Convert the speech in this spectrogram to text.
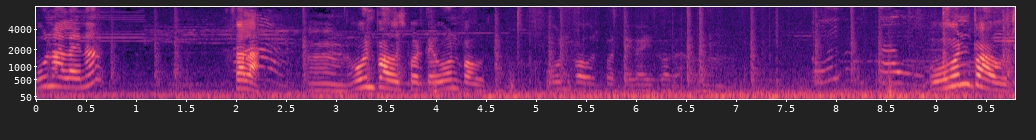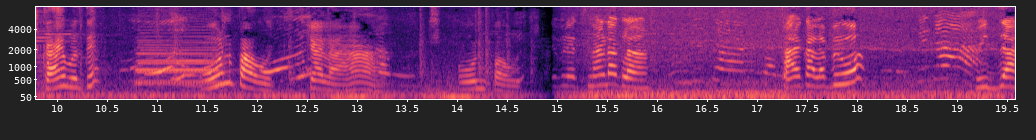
ऊन आलाय ना. चला. ऊन पाऊस पडते ऊन पाऊस. ऊन पाऊस पडते काहीच बघा. ऊन पाऊस. काय बोलते? ऊन पाऊस. चला हा. ऊन पाऊस. ब्रेक्स नाही टाकला. काय खाला पिऊ? पिझ्झा.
